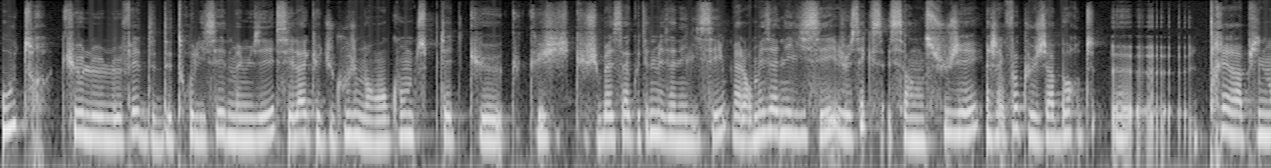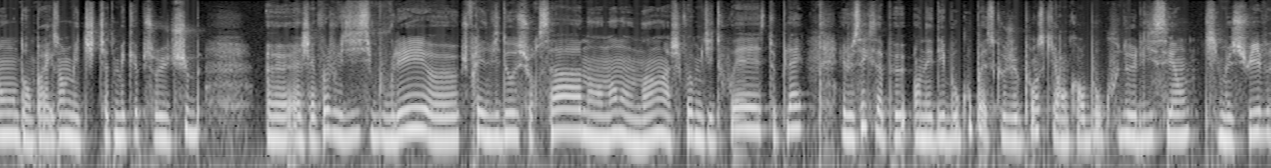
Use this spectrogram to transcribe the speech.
outre que le, fait d'être au lycée et de m'amuser. C'est là que du coup, je me rends compte peut-être que, je, suis passée à côté de mes années lycée. Mais alors, mes années lycée, je sais que c'est un sujet, à chaque fois que j'aborde euh, très rapidement dans, par exemple, mes chit-chat make-up sur YouTube, euh, à chaque fois, je vous dis, si vous voulez, euh, je ferai une vidéo sur ça, non, non, non, non. À chaque fois, vous me dites, ouais, s'il te plaît. Et je sais que ça peut en aider beaucoup parce que je pense qu'il y a encore beaucoup de lycéens qui me suivent.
